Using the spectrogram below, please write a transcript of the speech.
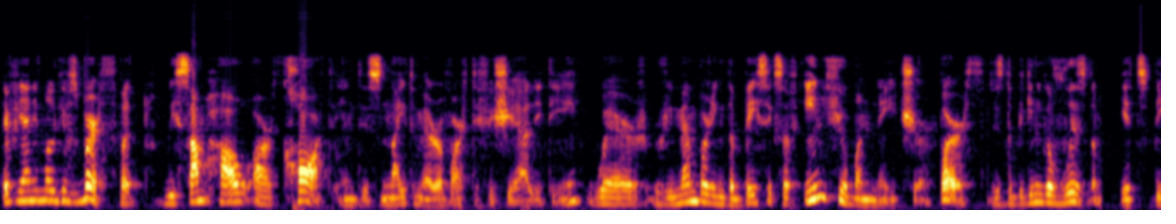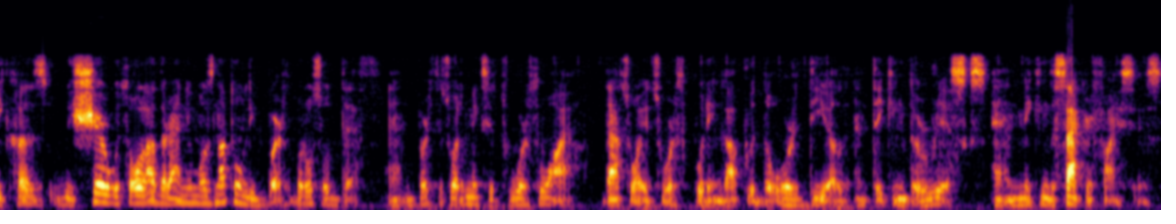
every animal gives birth. But we somehow are caught in this nightmare of artificiality where remembering the basics of inhuman nature, birth, is the beginning of wisdom. It's because we share with all other animals not only birth but also death, and birth is what makes it worthwhile. That's why it's worth putting up with the ordeal and taking the risks and making the sacrifices.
